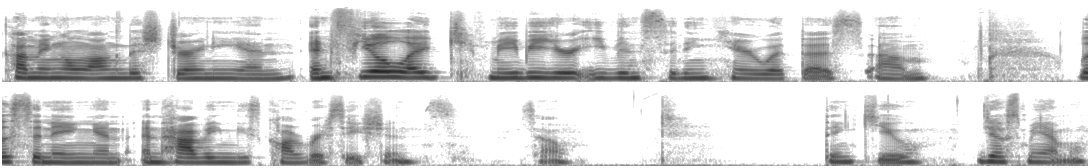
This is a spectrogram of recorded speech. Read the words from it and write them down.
coming along this journey and and feel like maybe you're even sitting here with us, um, listening and and having these conversations. So, thank you. Dios me amo.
